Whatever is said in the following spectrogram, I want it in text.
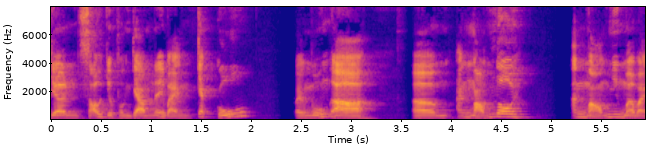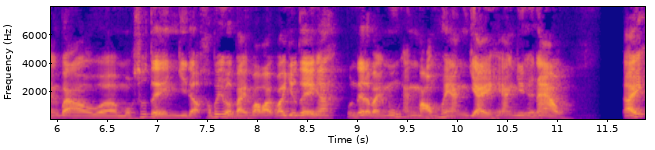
trên 60 phần trăm. Nếu bạn chắc cú bạn muốn à, à, ăn mỏng thôi ăn mỏng nhưng mà bạn vào một số tiền gì đó không biết là bạn vào bao, bao nhiêu tiền ha vấn đề là bạn muốn ăn mỏng hay ăn dày hay ăn như thế nào. Đấy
